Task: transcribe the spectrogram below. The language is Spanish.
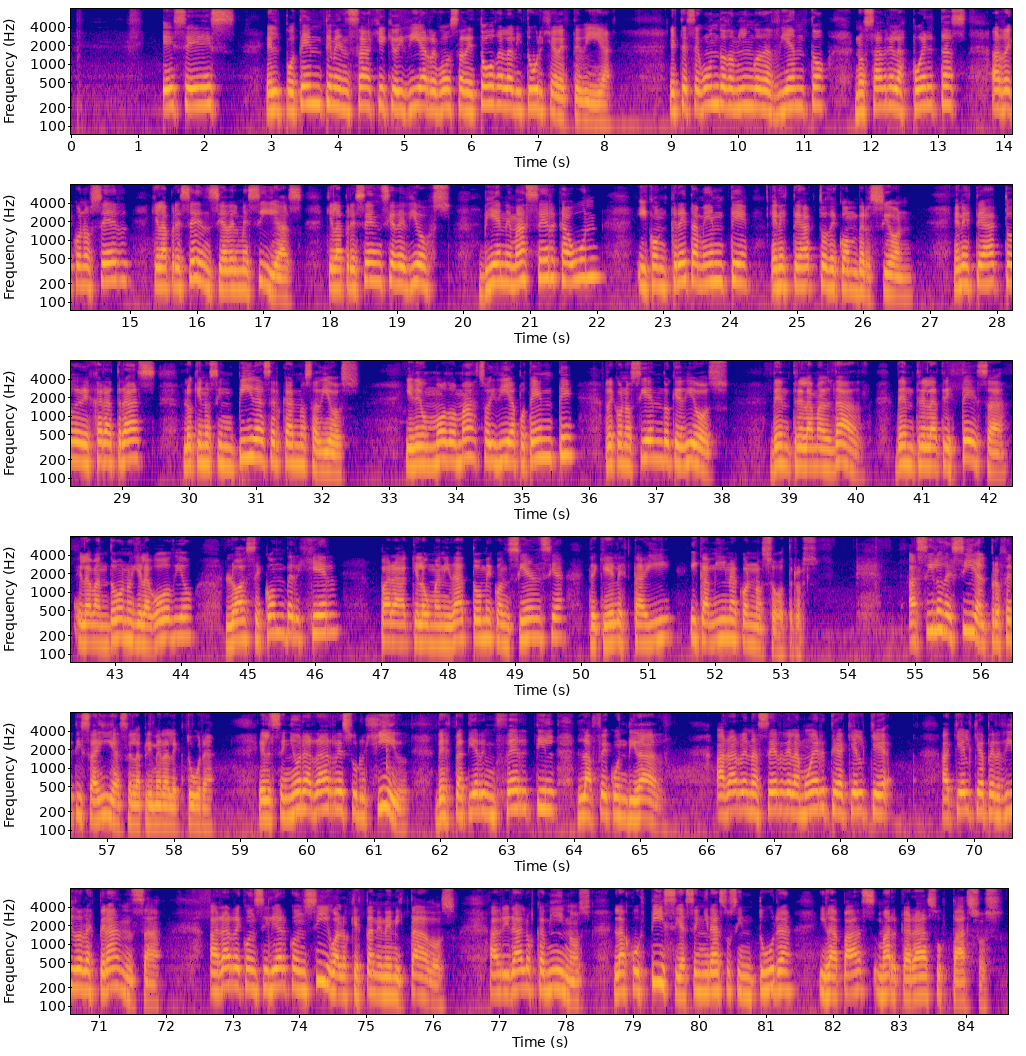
Ese es el potente mensaje que hoy día rebosa de toda la liturgia de este día. Este segundo domingo de Adviento nos abre las puertas a reconocer que la presencia del Mesías, que la presencia de Dios viene más cerca aún y concretamente en este acto de conversión, en este acto de dejar atrás lo que nos impide acercarnos a Dios, y de un modo más hoy día potente, reconociendo que Dios, de entre la maldad, de entre la tristeza, el abandono y el agobio, lo hace converger para que la humanidad tome conciencia de que Él está ahí y camina con nosotros. Así lo decía el profeta Isaías en la primera lectura. El Señor hará resurgir de esta tierra infértil la fecundidad. Hará renacer de la muerte aquel que aquel que ha perdido la esperanza hará reconciliar consigo a los que están enemistados, abrirá los caminos, la justicia ceñirá su cintura y la paz marcará sus pasos.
